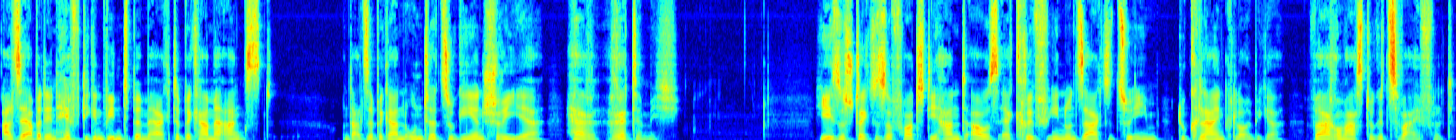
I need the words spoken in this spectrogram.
Als er aber den heftigen Wind bemerkte, bekam er Angst. Und als er begann unterzugehen, schrie er, Herr, rette mich. Jesus streckte sofort die Hand aus, ergriff ihn und sagte zu ihm, Du Kleingläubiger, warum hast du gezweifelt?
